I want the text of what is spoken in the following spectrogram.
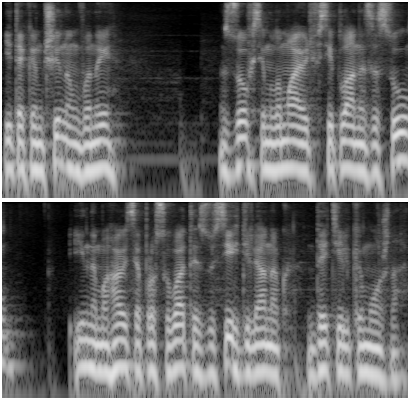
і таким чином вони зовсім ламають всі плани ЗСУ і намагаються просувати з усіх ділянок, де тільки можна.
